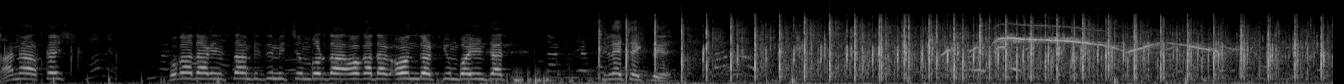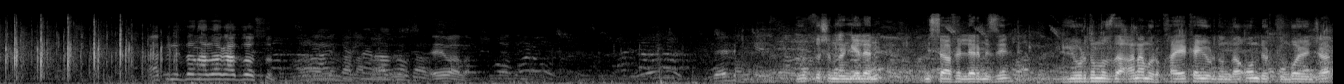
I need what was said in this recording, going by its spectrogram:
Hani alkış? Bu kadar insan bizim için burada o kadar 14 gün boyunca çile çekti. Hepinizden Allah razı olsun. Eyvallah. Yurt dışından gelen misafirlerimizi yurdumuzda Anamur KYK yurdunda 14 gün boyunca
